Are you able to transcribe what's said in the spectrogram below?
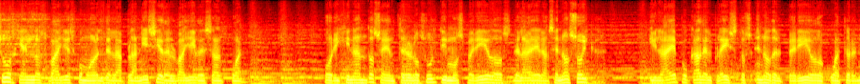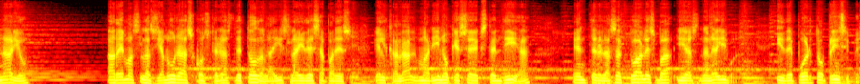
surgen los valles como el de la planicie del Valle de San Juan, originándose entre los últimos períodos de la era cenozoica y la época del Pleistoceno del período cuaternario. Además las llanuras costeras de toda la isla y desaparece el canal marino que se extendía entre las actuales bahías de Neiva y de Puerto Príncipe.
